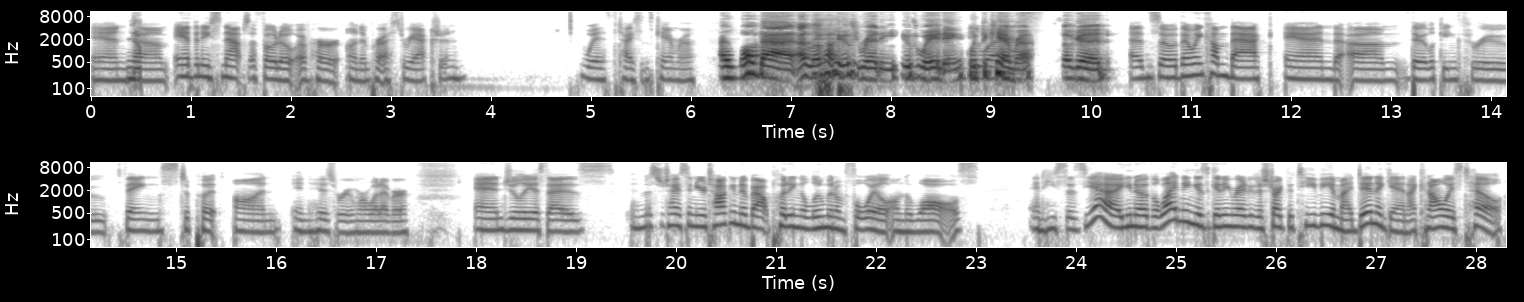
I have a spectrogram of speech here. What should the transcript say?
and No. um, Anthony snaps a photo of her unimpressed reaction with Tyson's camera. I love that. I love how he was ready. He was waiting with He the was. camera. So good. And so then we come back, and um, they're looking through things to put on in his room or whatever. And Julia says, "Mr. Tyson, you're talking about putting aluminum foil on the walls." And he says, Yeah, you know, the lightning is getting ready to strike the TV in my den again. I can always tell.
